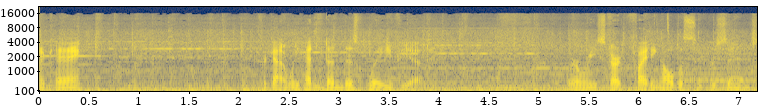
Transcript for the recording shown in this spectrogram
Okay. Forgot we hadn't done this wave yet. Where we start fighting all the Super Saiyans.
